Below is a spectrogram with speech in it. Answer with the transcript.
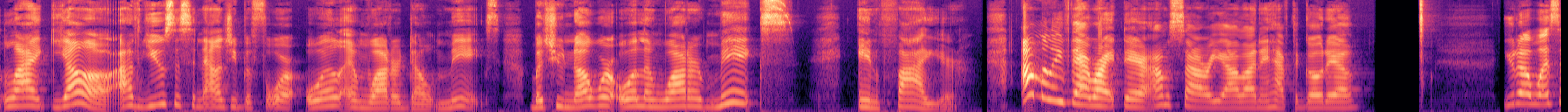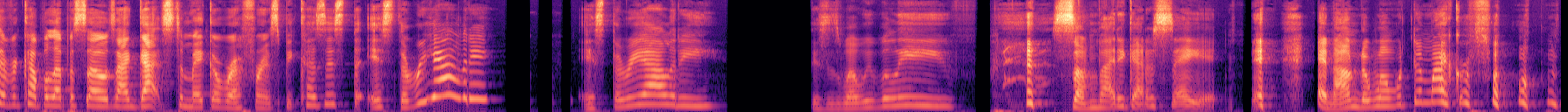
Like, y'all, I've used this analogy before oil and water don't mix, but you know where oil and water mix? In fire. I'm gonna leave that right there. I'm sorry, y'all. I didn't have to go there you know, once every couple episodes, I got to make a reference because it's the it's the reality. It's the reality. This is what we believe. Somebody got to say it, and I'm the one with the microphone.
